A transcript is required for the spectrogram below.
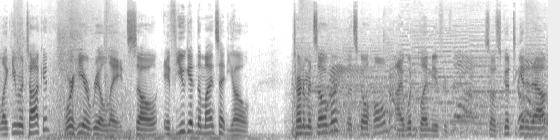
like you were talking, we're here real late. So if you get in the mindset, yo, tournament's over, let's go home, I wouldn't blame you if you. So it's good to get it out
